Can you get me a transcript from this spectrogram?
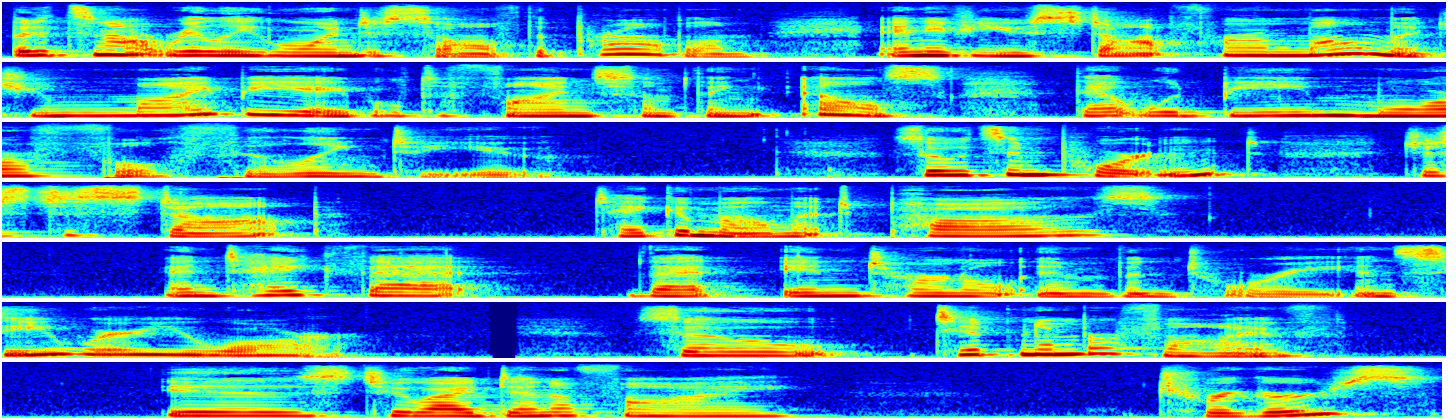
but it's not really going to solve the problem. And if you stop for a moment, you might be able to find something else that would be more fulfilling to you. So it's important just to stop take a moment, pause, and take that that internal inventory and see where you are. So, tip number 5 is to identify triggers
